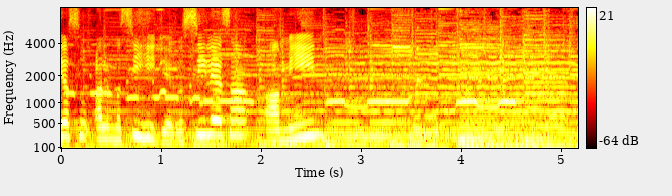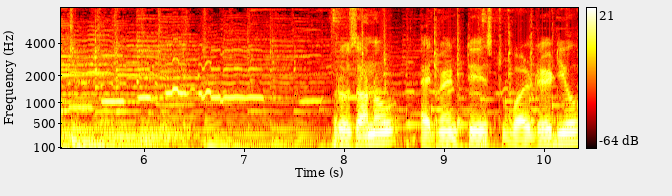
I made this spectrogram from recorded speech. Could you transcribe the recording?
यसु अल मसीह जे वसीले सां आमीन रोज़ानो एडवेंटेज वर्ल्ड रेडियो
